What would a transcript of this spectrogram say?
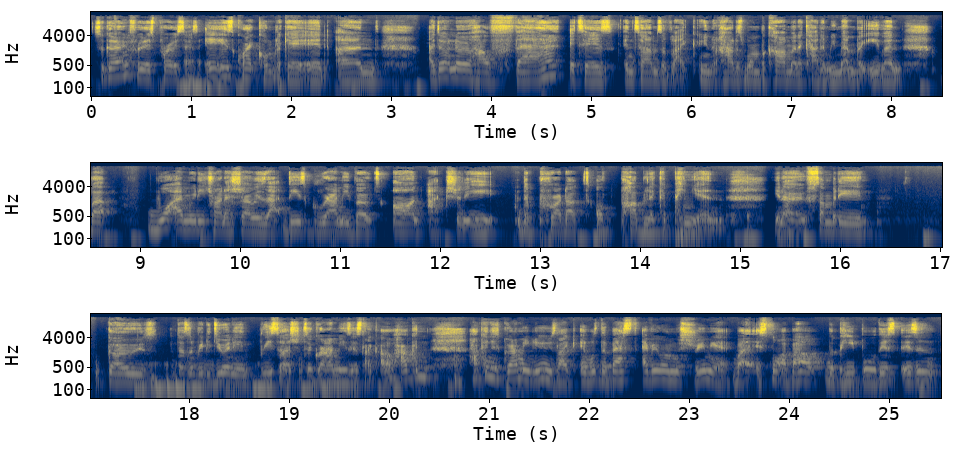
So going through this process, it is quite complicated and I don't know how fair it is in terms of like, you know, how does one become an academy member even? But what I'm really trying to show is that these Grammy votes aren't actually the product of public opinion. You know, if somebody goes doesn't really do any research into Grammys. It's like, oh, how can how can this Grammy lose? Like it was the best. Everyone was streaming it, but it's not about the people. This isn't.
